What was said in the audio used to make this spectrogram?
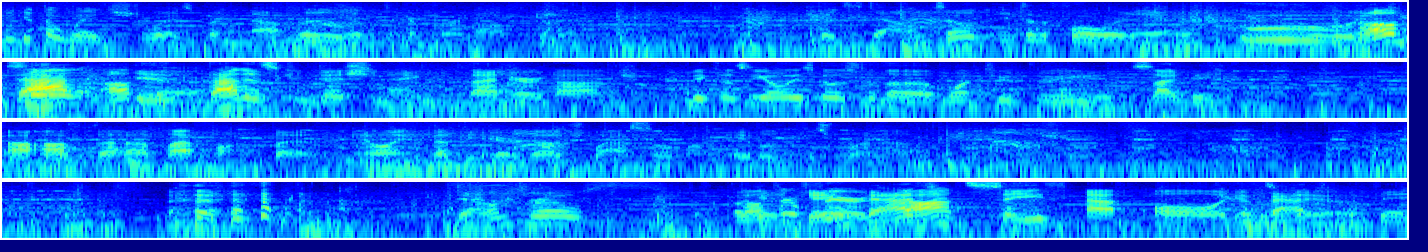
Trying to get the witch twist, but not really able to convert off of it. Gets down tilt into the forward air. Ooh, that up is- that is conditioning, that air dodge. Because he always goes for the one, two, three side beat uh, off the platform. But knowing that the air dodge lasts so long, able to just run up. Down throw. Down throw fair, not safe at all against bats KO. within.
